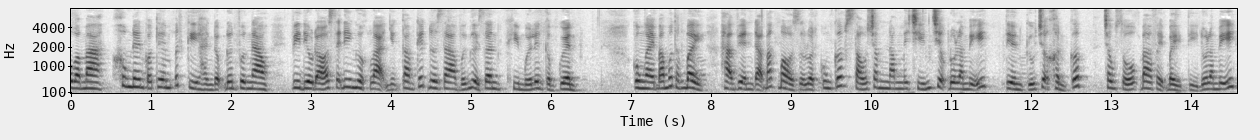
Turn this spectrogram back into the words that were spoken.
Obama không nên có thêm bất kỳ hành động đơn phương nào vì điều đó sẽ đi ngược lại những cam kết đưa ra với người dân khi mới lên cầm quyền. Cùng ngày 31 tháng 7, Hạ viện đã bác bỏ dự luật cung cấp 659 triệu đô la Mỹ tiền cứu trợ khẩn cấp trong số 3,7 tỷ đô la Mỹ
